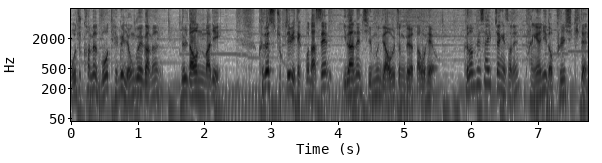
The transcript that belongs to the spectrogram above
오죽하면 뭐 덱을 연구해가면 늘 나오는 말이 그래서 족제비 덱보다 쌤? 이라는 질문이 나올 정도였다고 해요. 그럼 회사 입장에서는 당연히 너프를 시키든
